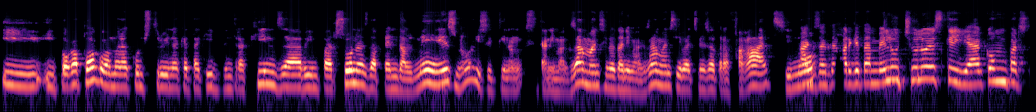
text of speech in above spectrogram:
I, I a poc a poc vam anar construint aquest equip d'entre 15 a 20 persones, depèn del mes, no? I si, tenen, si tenim exàmens, si no tenim exàmens, si vaig més atrafegat, si no... Exacte, perquè també el xulo és que hi ha com... pers-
